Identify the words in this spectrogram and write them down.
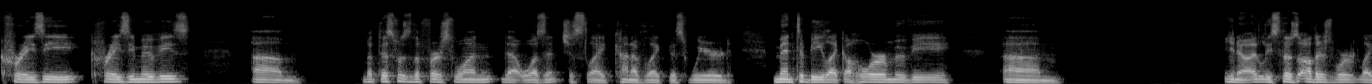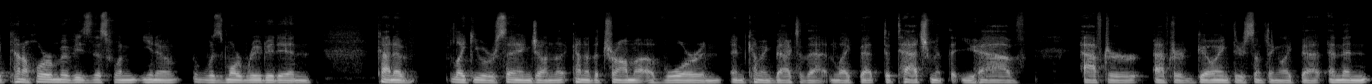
crazy crazy movies. Um, but this was the first one that wasn't just like kind of like this weird meant to be like a horror movie. Um, you know, at least those others were like kind of horror movies. This one, you know, was more rooted in kind of like you were saying, John, the kind of the trauma of war and and coming back to that and like that detachment that you have after after going through something like that and then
